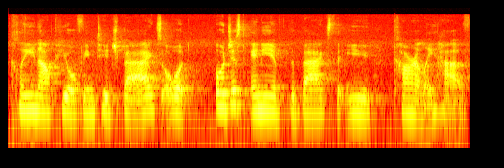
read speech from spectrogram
clean up your vintage bags or or just any of the bags that you currently have.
